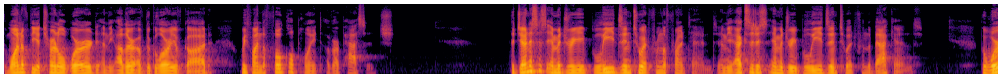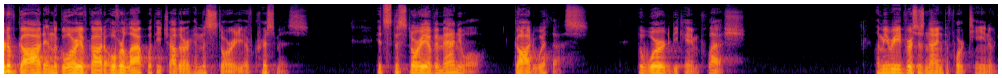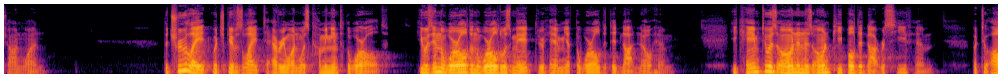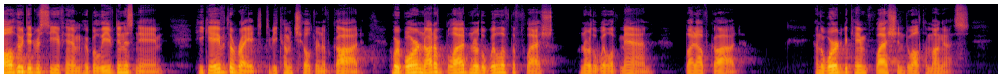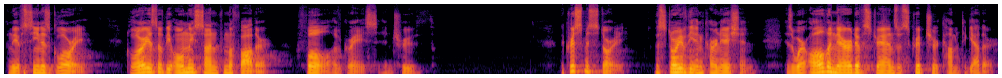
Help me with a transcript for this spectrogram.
one of the eternal word and the other of the glory of God, we find the focal point of our passage. The Genesis imagery bleeds into it from the front end, and the Exodus imagery bleeds into it from the back end. The Word of God and the glory of God overlap with each other in the story of Christmas. It's the story of Emmanuel, God with us the Word became flesh. Let me read verses 9 to 14 of John 1. The true light, which gives light to everyone, was coming into the world. He was in the world, and the world was made through him, yet the world did not know him. He came to his own, and his own people did not receive him. But to all who did receive him, who believed in his name, he gave the right to become children of God, who are born not of blood, nor the will of the flesh, nor the will of man, but of God. And the Word became flesh and dwelt among us, and we have seen his glory. Glory is of the only Son from the Father, full of grace and truth. The Christmas story, the story of the Incarnation, is where all the narrative strands of Scripture come together.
